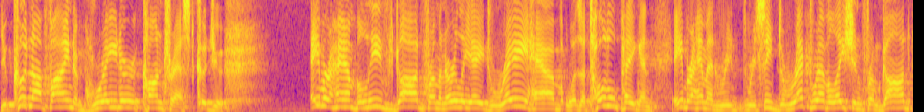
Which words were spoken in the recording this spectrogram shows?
You could not find a greater contrast, could you? Abraham believed God from an early age. Rahab was a total pagan. Abraham had re- received direct revelation from God.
